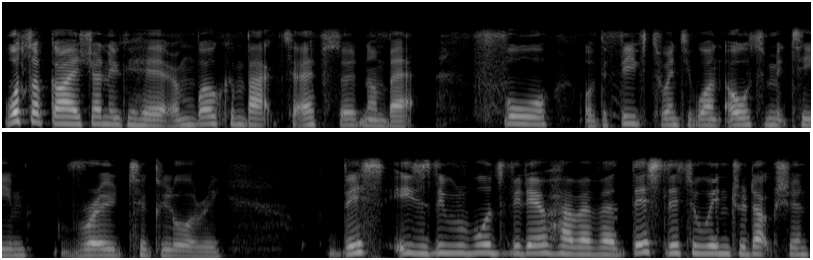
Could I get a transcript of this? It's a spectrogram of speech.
What's up guys, Gianluca here and welcome back to episode number 4 of the FIFA 21 Ultimate Team Road to Glory. This is the rewards video, however this little introduction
